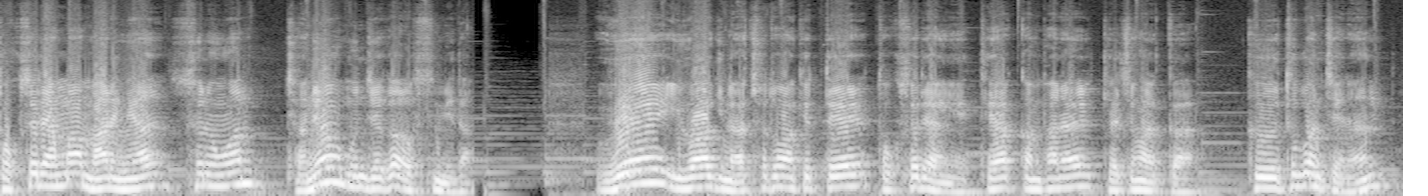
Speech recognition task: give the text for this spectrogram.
독서량만 많으면 수능은 전혀 문제가 없습니다. 왜 유학이나 초등학교 때 독서량이 대학 간판을 결정할까? 그 두 번째는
